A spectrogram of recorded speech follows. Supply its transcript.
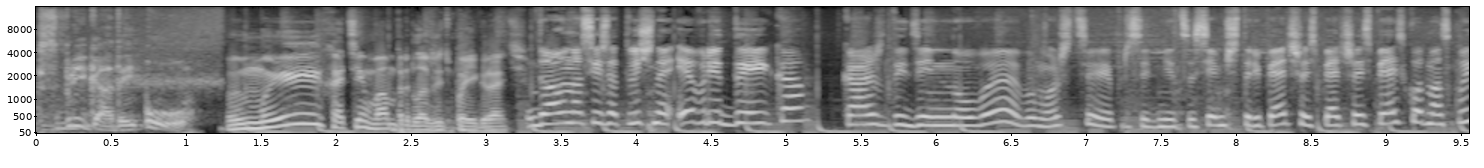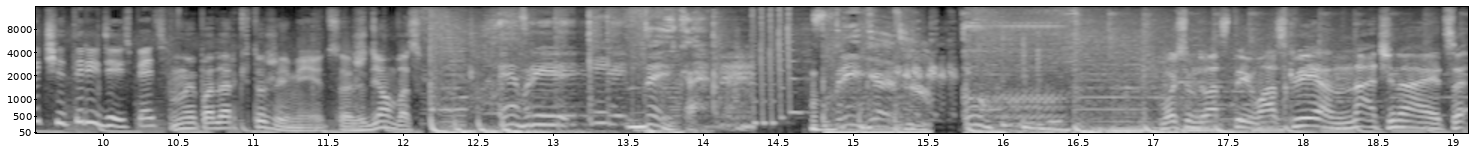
с бригадой У. Мы хотим вам предложить поиграть. Да, у нас есть отличная эвридейка. Каждый день новое. Вы можете присоединиться. 745-6565, код Москвы 495. Ну и подарки тоже имеются. Ждем вас. Эвридейка. В бригаде. 8.23 в Москве. Начинается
